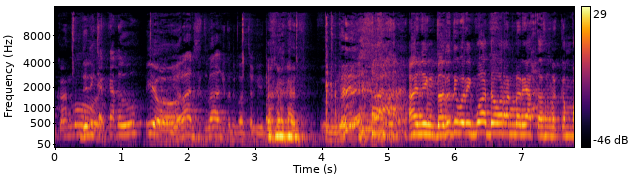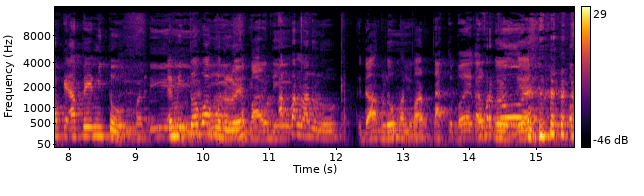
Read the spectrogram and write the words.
Kan boy. Jadi kat-kat tuh. Iya. Iyalah di situ lah kita dikocok gitu. Anjing, tadi tiba-tiba ada orang dari atas ngerekam pakai HP Mito. Mati. Eh Mito apa apa dulu ya? Sebar di Apaan lah dulu. Tidak, belum Advan. takut boy kalau Over- Eh, iya.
